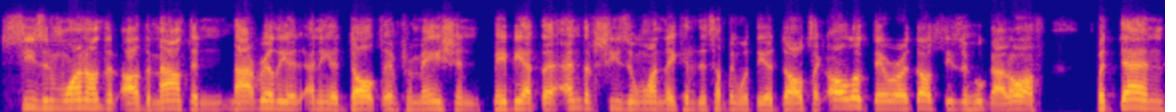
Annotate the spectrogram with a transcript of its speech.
season one on the on the mountain, not really any adult information. Maybe at the end of season one, they could have did something with the adults, like, oh look, they were adults. These are who got off. But then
